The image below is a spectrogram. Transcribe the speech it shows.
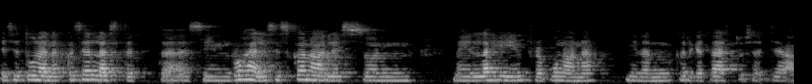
ja see tuleneb ka sellest, et äh, siin rohelises kanalis on meil lähiinfrapunane, millel on kõrged väärtused ja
